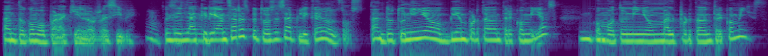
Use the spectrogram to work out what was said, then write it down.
tanto como para quien lo recibe. Entonces, la crianza respetuosa se aplica en los dos, tanto tu niño bien portado, entre comillas, como tu niño mal portado, entre comillas.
